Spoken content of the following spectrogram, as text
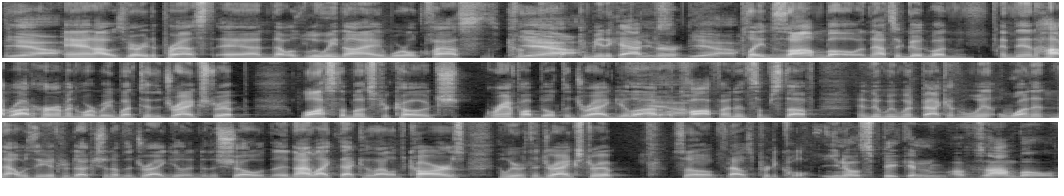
Yeah. And I was very depressed. And that was Louis Nye, world class co- Yeah. comedic He's- actor. yeah. Played Zombo, and that's a good one. And then Hot Rod Herman, where we went to the drag strip, lost the Munster coach. Grandpa built the Dragula out of a coffin and some stuff, and then we went back and went, won it, and that was the introduction of the Dragula into the show. And I like that because I love cars, and we were at the drag strip, so that was pretty cool. You know, speaking of Zombo,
